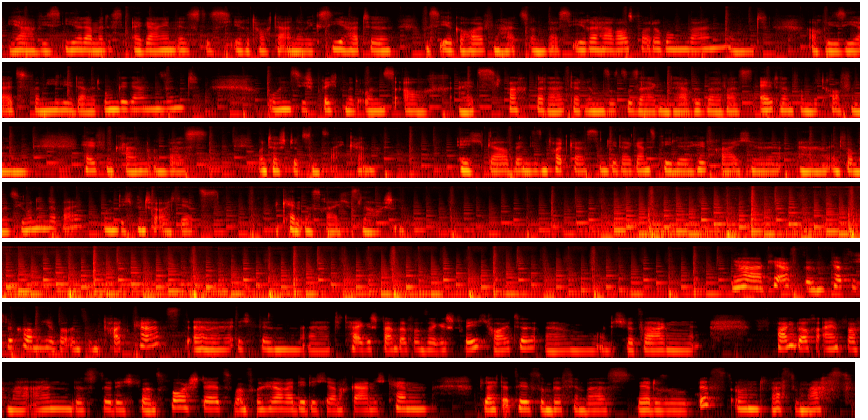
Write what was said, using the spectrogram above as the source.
ja, wie es ihr damit ergangen ist, dass ihre Tochter Anorexie hatte, was ihr geholfen hat und was ihre Herausforderungen waren und auch wie sie als Familie damit umgegangen sind. Und sie spricht mit uns auch als Fachberaterin sozusagen darüber, was Eltern von Betroffenen helfen kann und was unterstützend sein kann. Ich glaube, in diesem Podcast sind wieder ganz viele hilfreiche äh, Informationen dabei und ich wünsche euch jetzt erkenntnisreiches Lauschen. Ja, Kerstin, herzlich willkommen hier bei uns im Podcast. Äh, ich bin äh, total gespannt auf unser Gespräch heute ähm, und ich würde sagen, fang doch einfach mal an, dass du dich für uns vorstellst, für unsere Hörer, die dich ja noch gar nicht kennen. Vielleicht erzählst du ein bisschen was, wer du so bist und was du machst.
